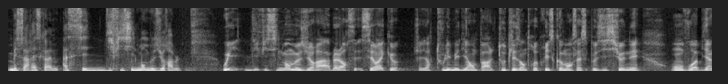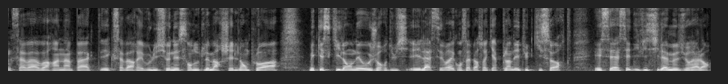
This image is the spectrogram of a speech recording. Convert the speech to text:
mais ça reste quand même assez difficilement mesurable. Oui, difficilement mesurable. Alors c'est vrai que, j'allais dire, tous les médias en parlent, toutes les entreprises commencent à se positionner. On voit bien que ça va avoir un impact et que ça va révolutionner sans doute le marché de l'emploi. Mais qu'est-ce qu'il en est aujourd'hui? Et là, c'est vrai qu'on s'aperçoit qu'il y a plein d'études qui sortent et c'est assez difficile à mesurer. Alors,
